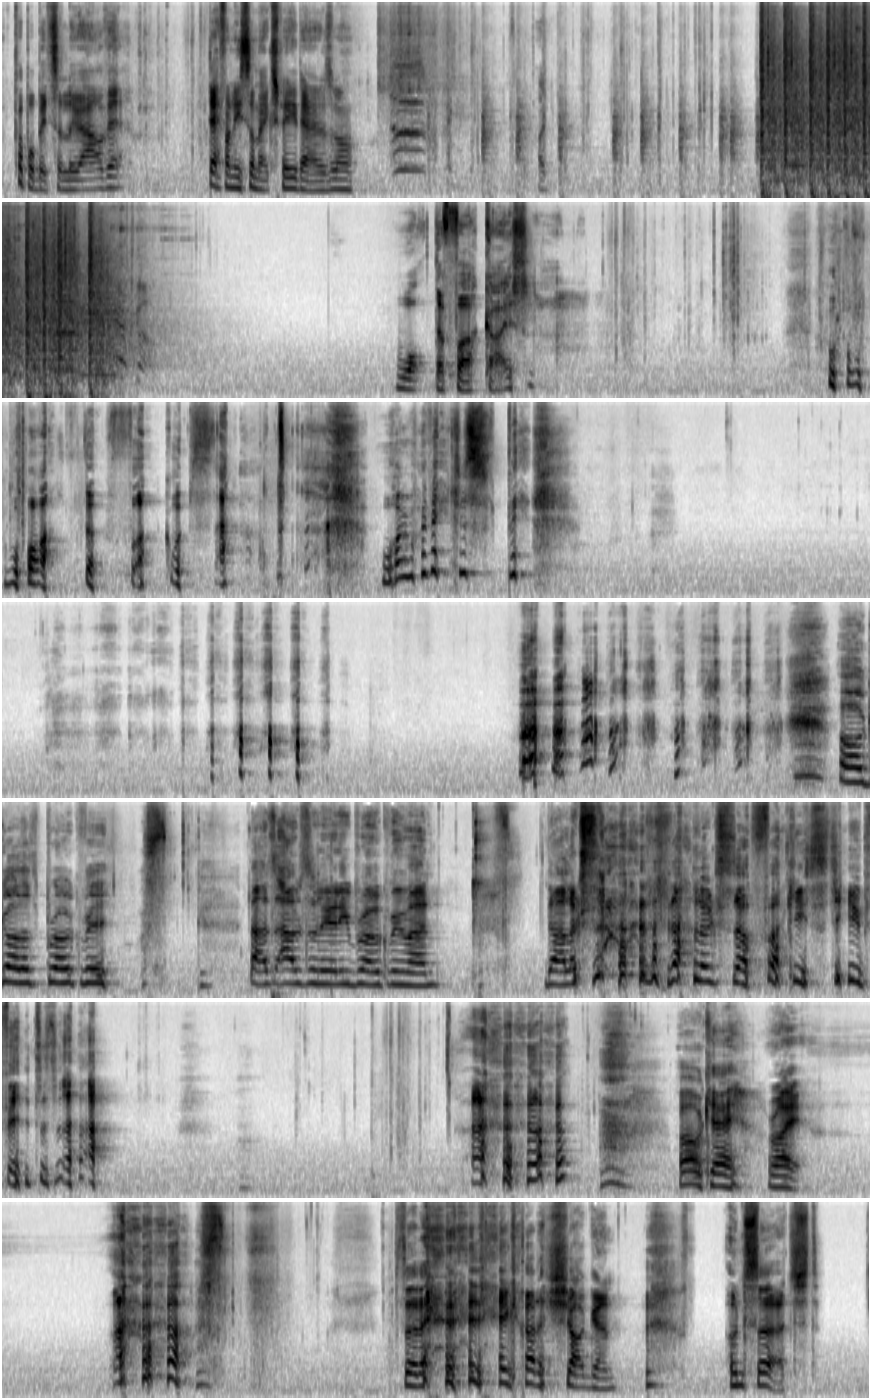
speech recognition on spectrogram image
a couple bits of loot out of it. Definitely some XP there as well. What the fuck, guys? what the fuck was that? Why were they just spit? oh god, that's broke me. That's absolutely broke me, man. That looks so, that looks so fucking stupid. okay, right. so they, they got a shotgun. unsearched.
